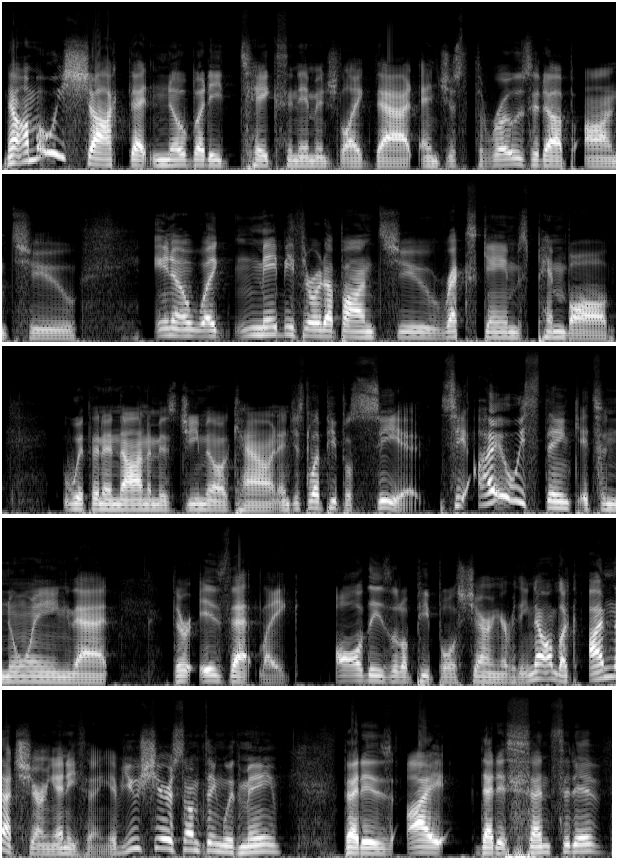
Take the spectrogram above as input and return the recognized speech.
Now, I'm always shocked that nobody takes an image like that and just throws it up onto you know, like maybe throw it up onto rec.games.pinball with an anonymous Gmail account and just let people see it. See, I always think it's annoying that there is that like all these little people sharing everything. Now, look, I'm not sharing anything. If you share something with me that is I that is sensitive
